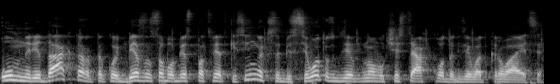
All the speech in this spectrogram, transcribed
умный редактор, такой без особо, без подсветки синтакса, без всего, то есть где в новых частях кода, где вы открываете.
